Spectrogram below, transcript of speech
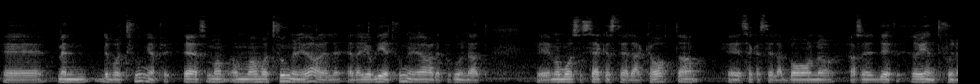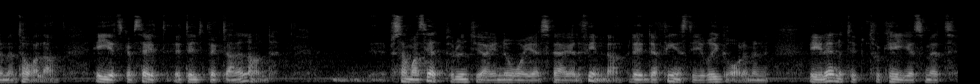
Eh, men det var tvungen, alltså man, man var tvungen att göra det, eller jag blev tvungen att göra det på grund av att eh, man måste säkerställa kartan, eh, Eh, säkerställa banor, alltså det rent fundamentala i ett, ska vi säga, ett, ett utvecklande land. På samma sätt behöver du inte göra i Norge, Sverige eller Finland. Det, där finns det i ryggraden. Men i länder typ Turkiet som är ett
